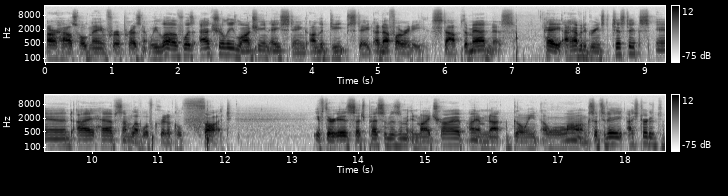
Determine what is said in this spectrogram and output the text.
our household name for a president we love, was actually launching a sting on the deep state. Enough already. Stop the madness hey, I have a degree in statistics and I have some level of critical thought. If there is such pessimism in my tribe, I am not going along. So today I started to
